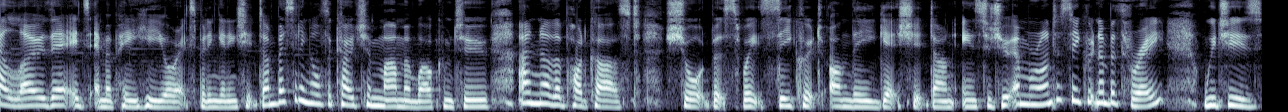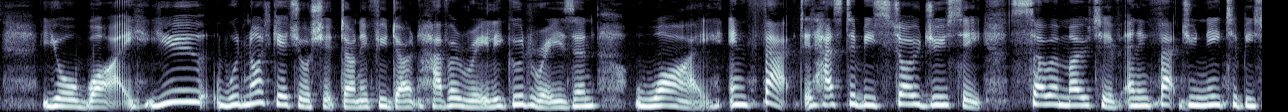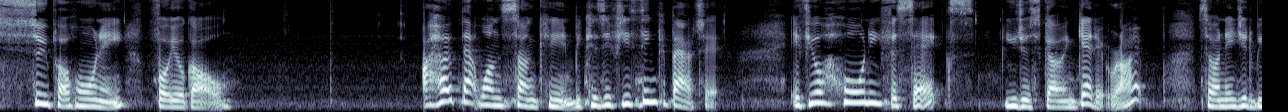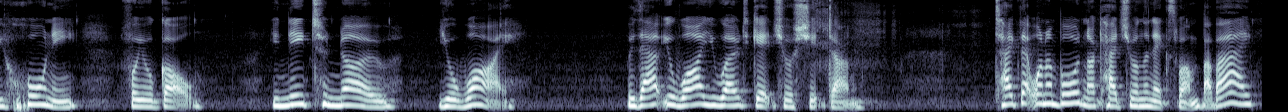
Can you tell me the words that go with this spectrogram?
Hello there, it's Emma P here, your expert in getting shit done, bestselling author, coach, and mum, and welcome to another podcast, short but sweet secret on the Get Shit Done Institute. And we're on to secret number three, which is your why. You would not get your shit done if you don't have a really good reason why. In fact, it has to be so juicy, so emotive, and in fact, you need to be super horny for your goal. I hope that one sunk in because if you think about it, if you're horny for sex, you just go and get it, right? So I need you to be horny for your goal. You need to know your why. Without your why, you won't get your shit done. Take that one on board, and I'll catch you on the next one. Bye bye.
